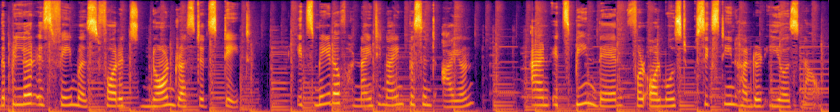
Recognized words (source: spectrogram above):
The pillar is famous for its non-rusted state. It's made of 99% iron and it's been there for almost 1600 years now.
